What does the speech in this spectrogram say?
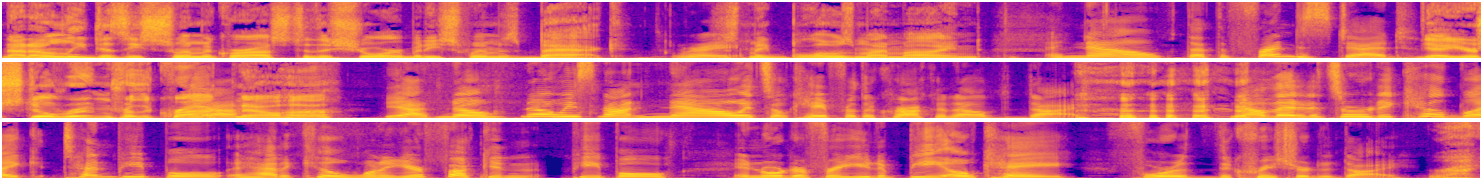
Not only does he swim across to the shore, but he swims back. Right. Just make blows my mind. And now that the friend is dead, Yeah, you're still rooting for the croc Yeah. now, huh? yeah, no, no, he's not. Now it's okay for the crocodile to die. now that it's already killed like 10 people, it had to kill one of your fucking people in order for you to be okay for the creature to die. Right.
